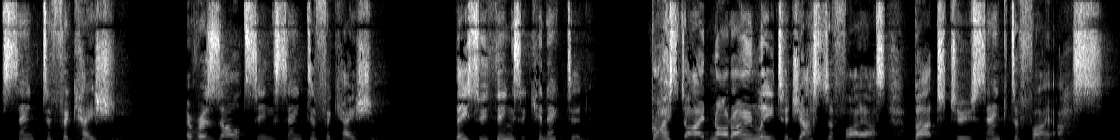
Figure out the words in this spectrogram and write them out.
sanctification. It results in sanctification. These two things are connected. Christ died not only to justify us, but to sanctify us.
